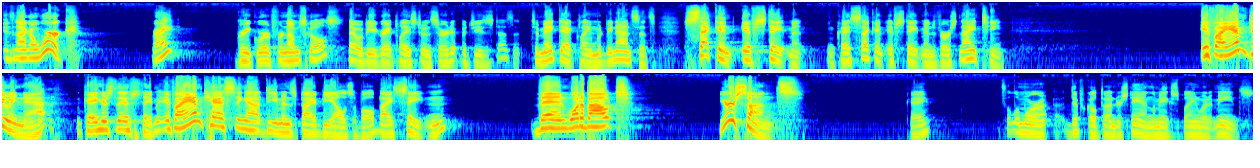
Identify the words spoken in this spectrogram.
it's not going to work, right? Greek word for numbskulls. That would be a great place to insert it, but Jesus doesn't. To make that claim would be nonsense. Second if statement. Okay, second if statement, verse 19. If I am doing that, okay, here's the if statement. If I am casting out demons by Beelzebul, by Satan, then what about your sons? Okay, a little more uh, difficult to understand. Let me explain what it means.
